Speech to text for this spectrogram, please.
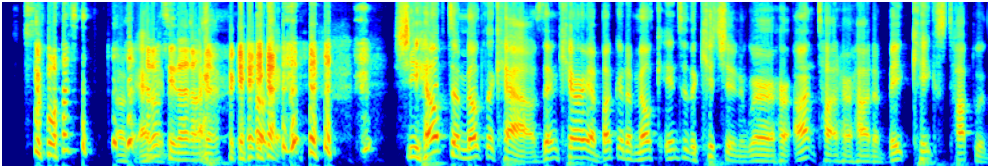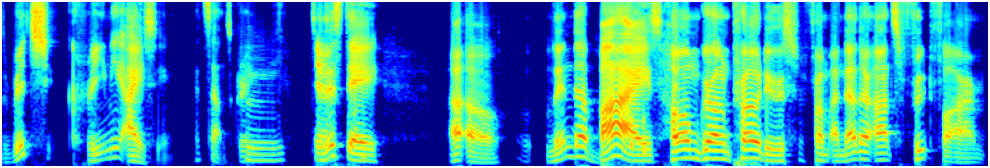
what? Okay, I, I don't see that. on there. Okay. Okay. She helped to milk the cows, then carry a bucket of milk into the kitchen where her aunt taught her how to bake cakes topped with rich, creamy icing. That sounds great. Mm, To this day, uh oh, Linda buys homegrown produce from another aunt's fruit farm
